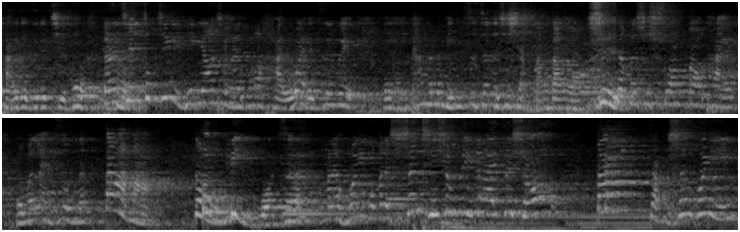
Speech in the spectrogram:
台的这个节目。当然，今天重金礼厅邀请来什么海外的这位，哎，他们的名字真的是响当当哦，是，他们是双胞胎，我们来自我们的大马。动力火车，我们来欢迎我们的神奇兄弟，带来这首《当》，掌声欢迎。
